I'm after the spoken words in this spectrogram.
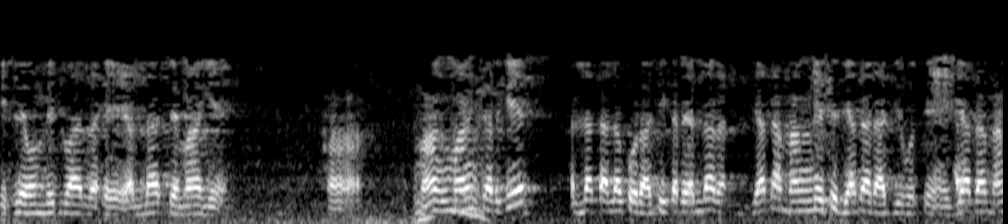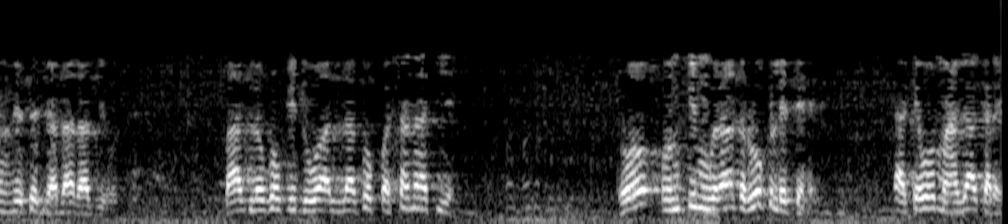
اس لیے امیدوار رہے، اللہ سے مانگے۔ ہاں مانگ مانگ کر کے اللہ تعالیٰ کو راضی کرے، اللہ زیادہ مانگنے سے زیادہ راضی ہوتے ہیں، زیادہ مانگنے سے زیادہ راضی ہوتے ہیں۔ بعض لوگوں کی دعا اللہ کو پسند آتی ہے۔ تو ان کی مراد روک لیتے ہیں تاکہ وہ مانگا کرے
